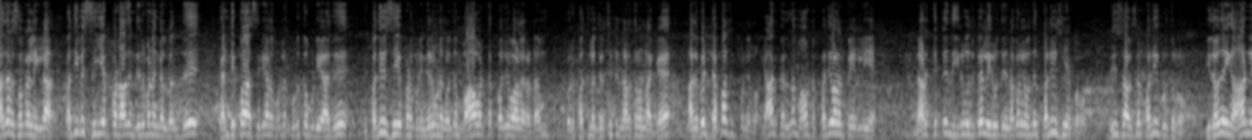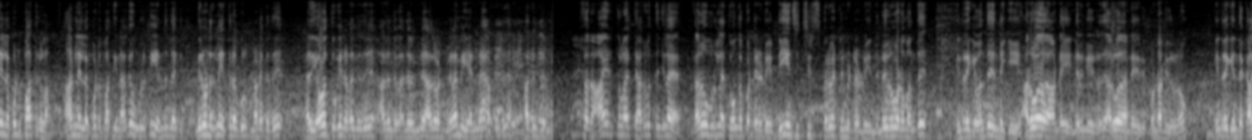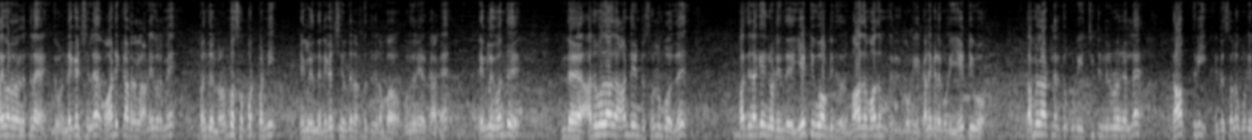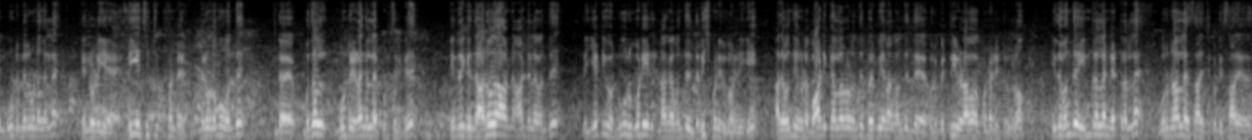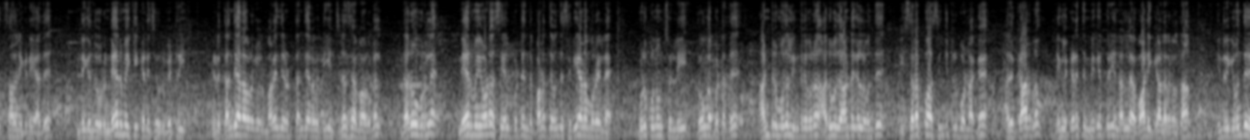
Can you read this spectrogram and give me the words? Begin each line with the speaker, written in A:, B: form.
A: அதான் நான் சொல்கிறேன் இல்லைங்களா? பதிவு செய்யப்படாத நிறுவனங்கள் வந்து கண்டிப்பாக சரியான முறையில் கொடுக்க முடியாது. பதிவு செய்யப்படக்கூடிய நிறுவனங்கள் வந்து மாவட்ட பதிவாளரிடம் ஒரு பத்து லட்சம் சீட்டு நடத்தணும்னாக்க அதை போய் டெபாசிட் பண்ணிடுறோம். யார் பேர்ல? மாவட்ட பதிவாளர் பேர்லேயே நடத்திட்டு இந்த இருபது பேரில் இருபத்தஞ்சு நபர்கள் வந்து பதிவு செய்யப்படுறோம். ரிஜிஸ்டர் ஆஃபீஸில் பதிவு கொடுத்துட்றோம். இதை வந்து நீங்கள் ஆன்லைனில் போட்டு பார்த்துக்கலாம். ஆன்லைனில் போட்டு பார்த்தீங்கன்னாக்க உங்களுக்கு எந்தெந்த நிறுவனத்தில் எத்தனை குரூப் நடக்குது அது எவ்வளோ தொகை நடக்குது அது அந்த அதோட நிலைமை என்ன அப்படின்றத அதுன்னு தெரிஞ்சு சார் ஆயிரத்தி தொள்ளாயிரத்தி அறுபத்தஞ்சில் தருமபுரியில் துவங்கப்பட்ட என்னுடைய டிஎன்சி சிட்ஸ் பிரைவேட் லிமிடெட் இந்த நிறுவனம் வந்து இன்றைக்கு வந்து இன்றைக்கு அறுபது ஆண்டை நெருங்குகிறது அறுபது ஆண்டை கொண்டாடுகிறோம். இன்றைக்கு இந்த கலைவரங்கத்தில் இந்த ஒரு நிகழ்ச்சியில் வாடிக்கையாளர்கள் அனைவருமே வந்து ரொம்ப சப்போர்ட் பண்ணி எங்களுக்கு இந்த நிகழ்ச்சியை வந்து நடத்துறதுக்கு ரொம்ப உறுதுணையாக இருக்காங்க. எங்களுக்கு வந்து இந்த அறுபதாவது ஆண்டு என்று சொல்லும்போது பார்த்தீங்கன்னாக்கா எங்களுடைய இந்த ஏடிஓ அப்படின்றது மாதம் மாதம் இருக்கக்கூடிய கணக்கிடக்கூடிய ஏடிஓ தமிழ்நாட்டில் இருக்கக்கூடிய சீட்டு நிறுவனங்களில் டாப் த்ரீ என்று சொல்லக்கூடிய மூன்று நிறுவனங்களில் எங்களுடைய டிஹெச்சி சிட் ஃபண்டு நிறுவனமும் வந்து இந்த முதல் மூன்று இடங்களில் பிடிச்சிருக்கு. இன்றைக்கு இந்த அறுபதாம் ஆண்டில் வந்து இந்த ஏடிஓ நூறு கோடி நாங்கள் வந்து இந்த ரீச் பண்ணியிருக்கோம் இன்னைக்கு. அதை வந்து எங்களோட வாடிக்கையாளரோட வந்து பெருமையாக நாங்கள் வந்து இந்த ஒரு வெற்றி விழாவாக கொண்டாடிட்டு இருக்கிறோம். இது வந்து இன்றல்ல நேற்றல்ல ஒரு நாளில் சாதிச்சக்கூடிய சாதனை கிடையாது. இன்றைக்கு இந்த ஒரு நேர்மைக்கு கிடைச்ச ஒரு வெற்றி. என்னுடைய தந்தையார் அவர்கள் மறைந்த என்னுடைய தந்தையார் அவர்கள் டிஎன் சின்னசாமி அவர்கள் தருமபுரியில் நேர்மையோடு செயல்பட்டு இந்த பணத்தை வந்து சரியான முறையில் கொடுக்கணும்னு சொல்லி துவங்கப்பட்டது. அன்று முதல் இன்று வரும் அறுபது ஆண்டுகள் வந்து சிறப்பாக செஞ்சுட்டு இருக்கோம்னாக்க அது காரணம் எங்களுக்கு கிடைத்த மிகப்பெரிய நல்ல வாடிக்கையாளர்கள் தான். இன்றைக்கு வந்து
